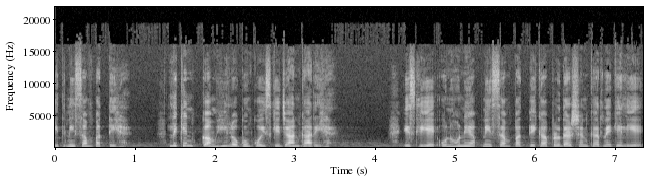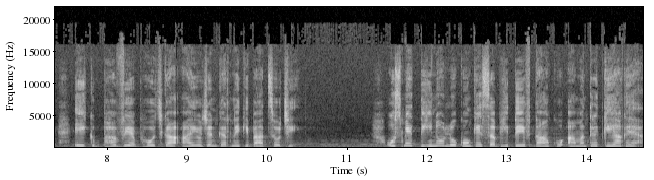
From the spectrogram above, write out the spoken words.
इतनी संपत्ति है, लेकिन कम ही लोगों को इसकी जानकारी है। इसलिए उन्होंने अपनी संपत्ति का प्रदर्शन करने के लिए एक भव्य भोज का आयोजन करने की बात सोची। उसमें तीनों लोगों के सभी देवताओं को आमंत्रित किया गया।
